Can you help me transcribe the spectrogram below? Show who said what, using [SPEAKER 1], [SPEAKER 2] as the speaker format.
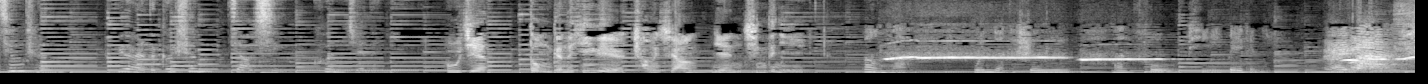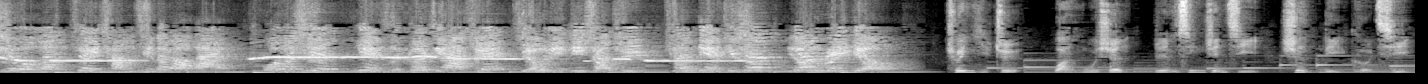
[SPEAKER 1] 清晨，悦耳的歌声叫醒困倦的你；
[SPEAKER 2] 午间，动感的音乐唱响年轻的你；
[SPEAKER 3] 傍晚，温暖的声音安抚疲惫的你。
[SPEAKER 4] 陪伴是我们最长情的告白。我们是电子科技大学九里堤校区沉淀之声 Young Radio。
[SPEAKER 5] 春已至，万物生，人心正齐，胜利可期。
